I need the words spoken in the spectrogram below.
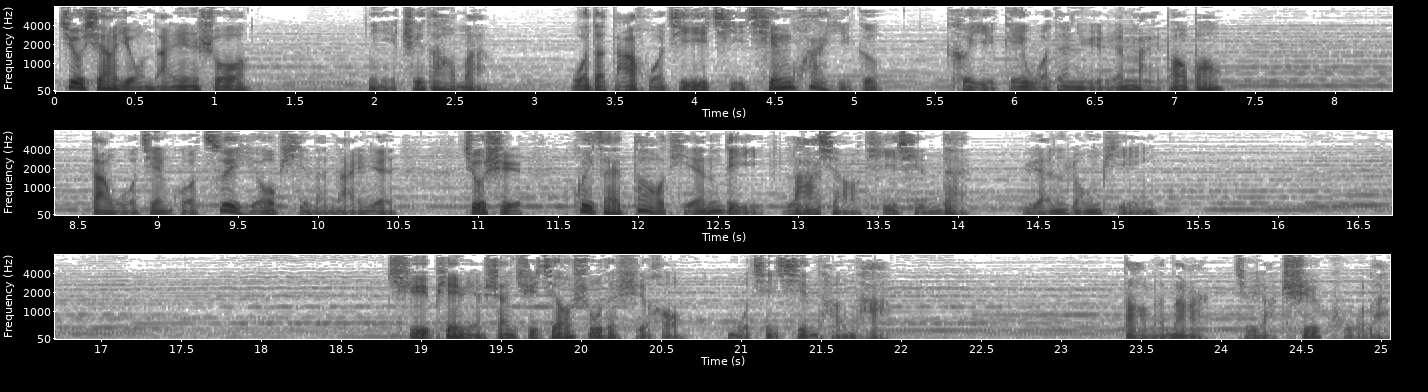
就像有男人说：“你知道吗？我的打火机几千块一个，可以给我的女人买包包。”但我见过最有品的男人，就是会在稻田里拉小提琴的。袁隆平去偏远山区教书的时候，母亲心疼他。到了那儿就要吃苦了，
